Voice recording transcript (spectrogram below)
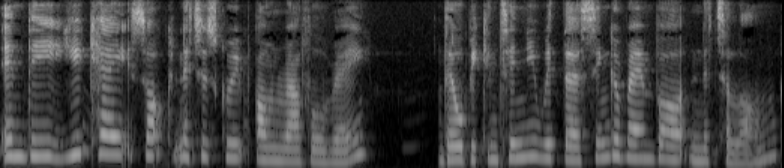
In the UK Sock Knitters group on Ravelry, they will be continue with their Sing a Rainbow Knit Along,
